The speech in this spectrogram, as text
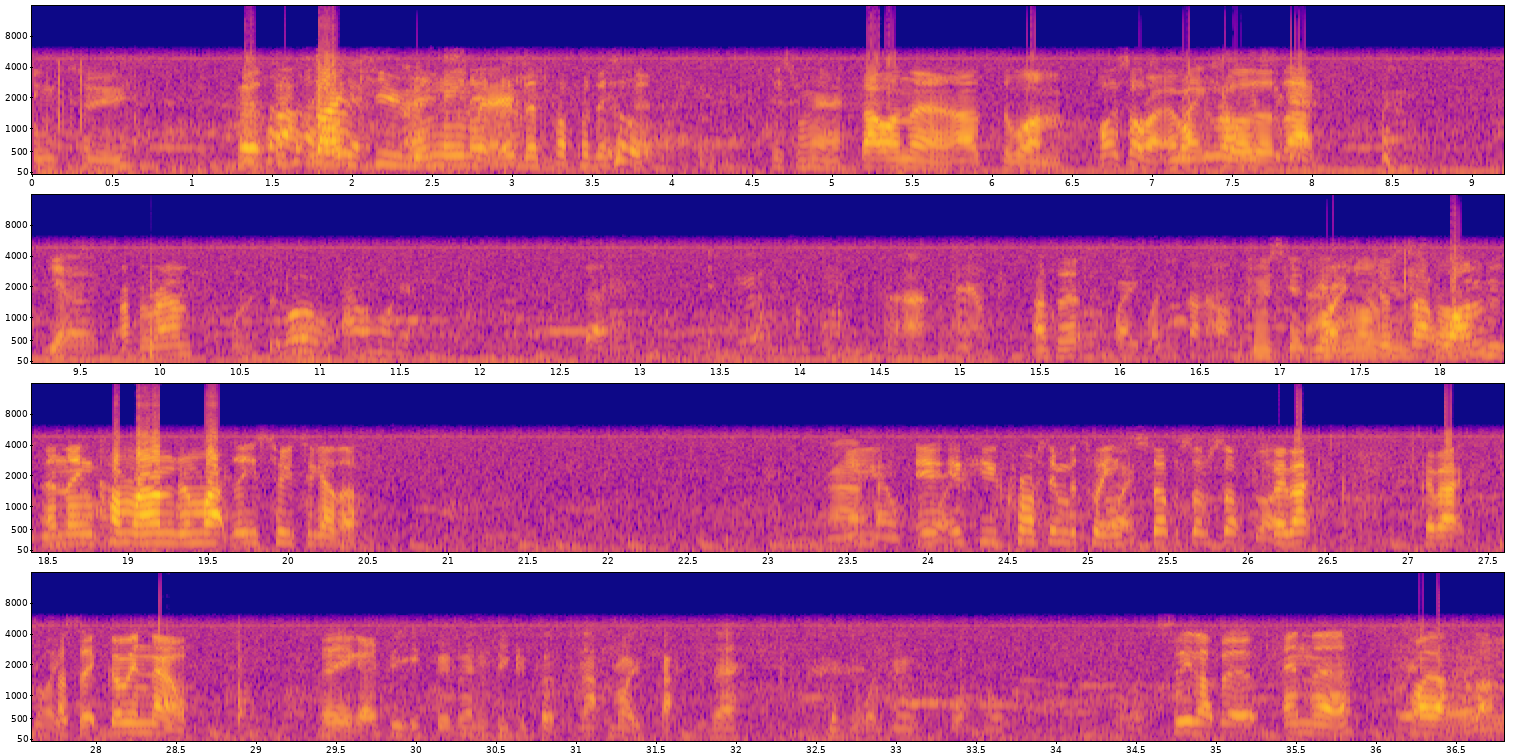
going to put that Thank you, and lean it to the top of this bit. This one here. That one there, that's the one. But it's off, right, and make it sure round that this that. Yes, wrap it around. Whoa, I'll hold it. There. That's it. Wait, when you've done it up, Do you want to skip the Right, other just that start? one, and mm-hmm. then come round and wrap these two together. So you, if you cross in between, Right. stop, stop, stop, go back, go back. Right. That's it. Go in now. There you go. If you, if you if you could put that right back to there. One hole, one hole. See that bit end there? Tie that to that.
